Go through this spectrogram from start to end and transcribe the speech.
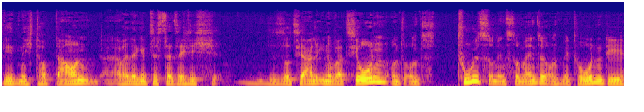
Geht nicht top-down, aber da gibt es tatsächlich soziale Innovationen und, und Tools und Instrumente und Methoden, die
